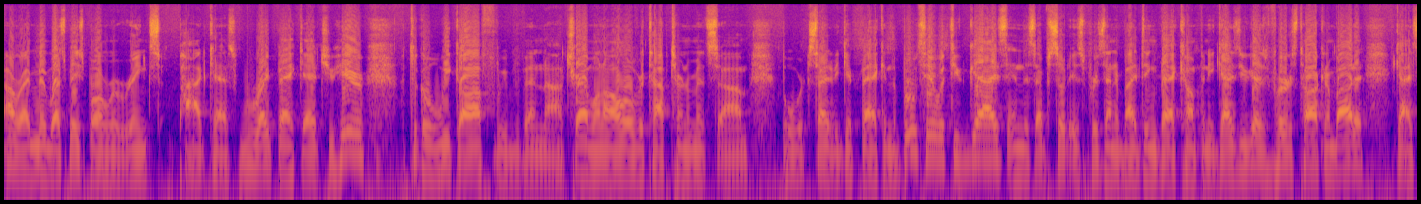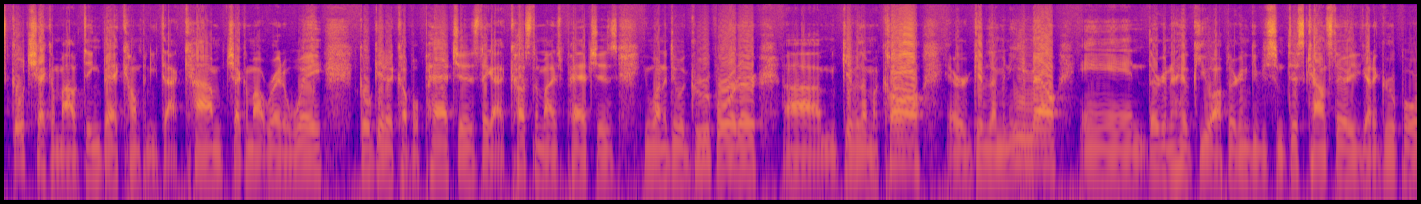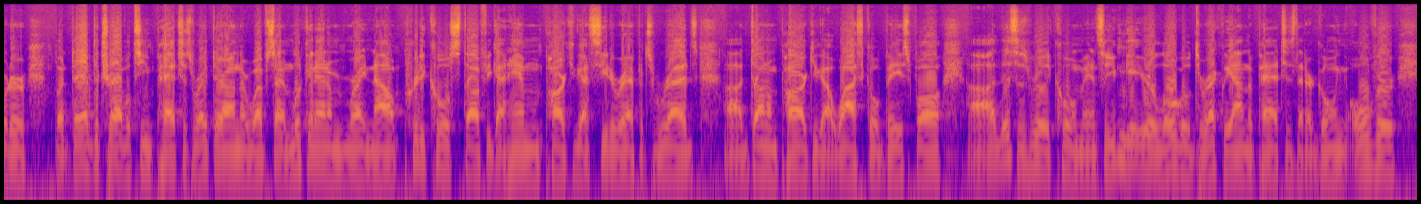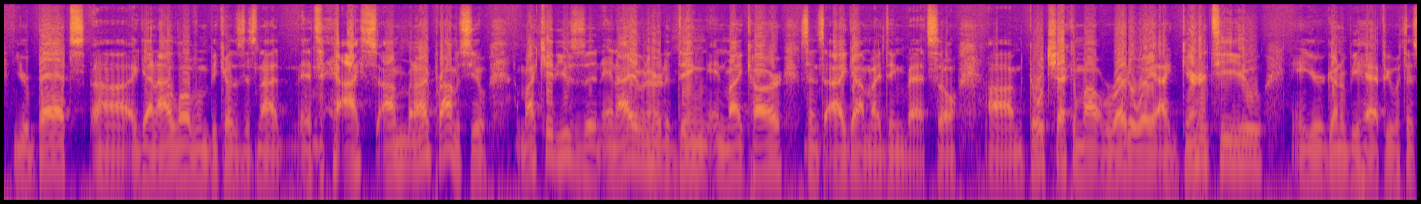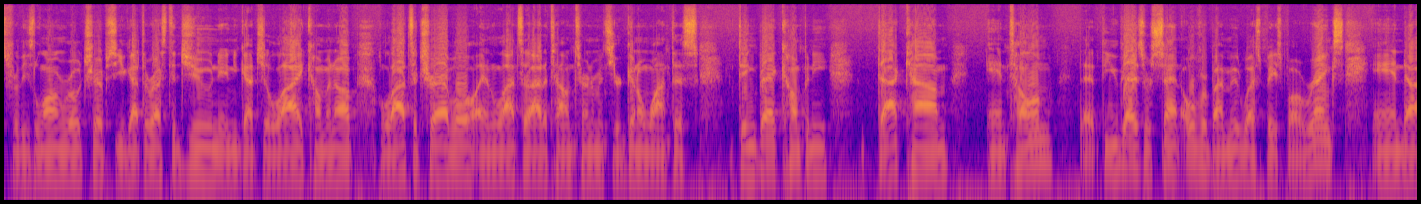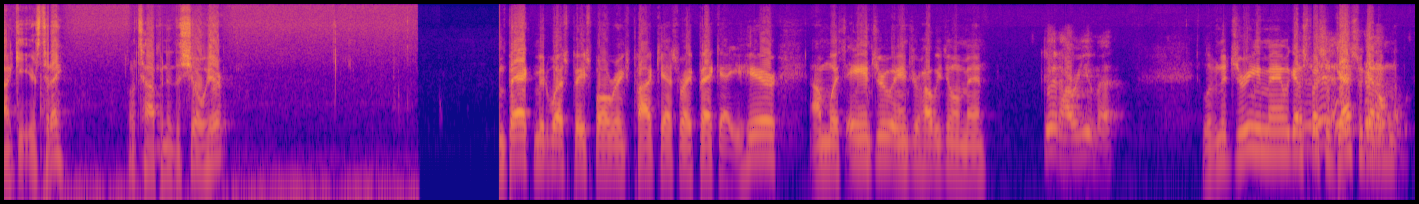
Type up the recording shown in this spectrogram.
All right, Midwest Baseball Ranks podcast, right back at you here. I took a week off. We've been uh, traveling all over top tournaments, um, but we're excited to get back in the booth here with you guys. And this episode is presented by Dingbat Company. Guys, you guys have heard us talking about it. Guys, go check them out, dingbatcompany.com. Check them out right away. Go get a couple patches. They got customized patches. You want to do a group order, um, give them a call or give them an email, and they're going to hook you up. They're going to give you some discounts there. You got a group order, but they have the travel team patch patches right there on their website. I'm looking at them right now. Pretty cool stuff. You got Hamlin Park, you got Cedar Rapids Reds, uh, Dunham Park, you got Wasco Baseball. Uh, this is really cool, man. So you can get your logo directly on the patches that are going over your bats. Uh, again, I love them because it's not. It's I. I'm, and I promise you, my kid uses it, and I haven't heard a ding in my car since I got my ding bat. So um, go check them out right away. I guarantee you, you're going to be happy with this for these long road trips. You got the rest of June and you got July coming coming up. Lots of travel and lots of out of town tournaments. You're going to want this. Dingbatcompany.com and tell them that you guys were sent over by Midwest Baseball Ranks and uh, get yours today. Let's hop into the show here. I'm back, Midwest Baseball Ranks podcast, right back at you here. I'm with Andrew. Andrew, how we doing, man? Good. How are you, man? Living the dream, man. We got a special it, guest. We got a, a.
